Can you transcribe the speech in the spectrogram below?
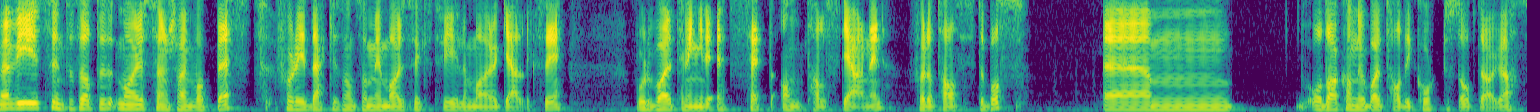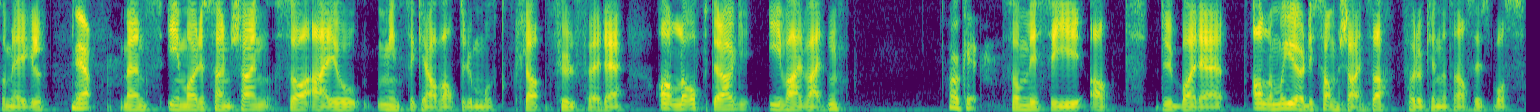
Men vi syntes at Mario Sunshine var best, fordi det er ikke sånn som i Mario 64 eller Mario Galaxy, hvor du bare trenger et sett antall stjerner for å ta siste boss. Um, og da kan du jo bare ta de korteste oppdraga, som regel. Ja. Mens i Mario Sunshine så er jo minstekravet at du må fullføre alle oppdrag i hver verden. Ok. Som vil si at du bare Alle må gjøre de samme shinesa for å kunne ta siste boss.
